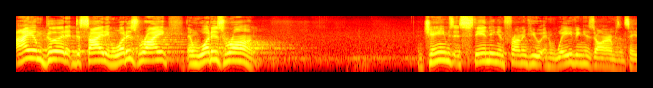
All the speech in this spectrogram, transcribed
I am good at deciding what is right and what is wrong. And James is standing in front of you and waving his arms and say,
